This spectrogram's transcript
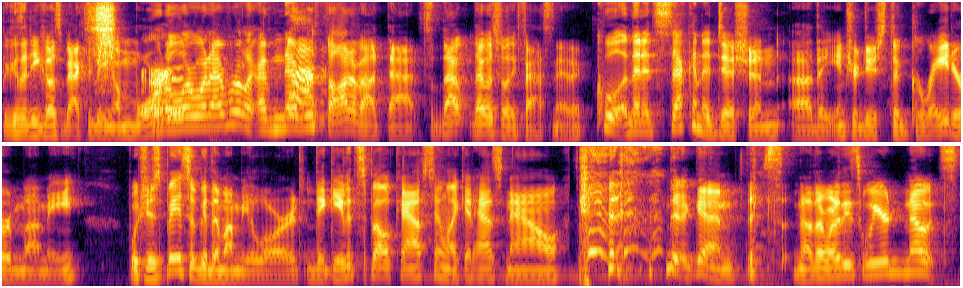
because then he goes back to being immortal or whatever. Like I've never thought about that. So that that was really fascinating. Cool. And then in second edition edition, uh, they introduced the Greater Mummy, which is basically the Mummy Lord. They gave it spellcasting like it has now. Again, there's another one of these weird notes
